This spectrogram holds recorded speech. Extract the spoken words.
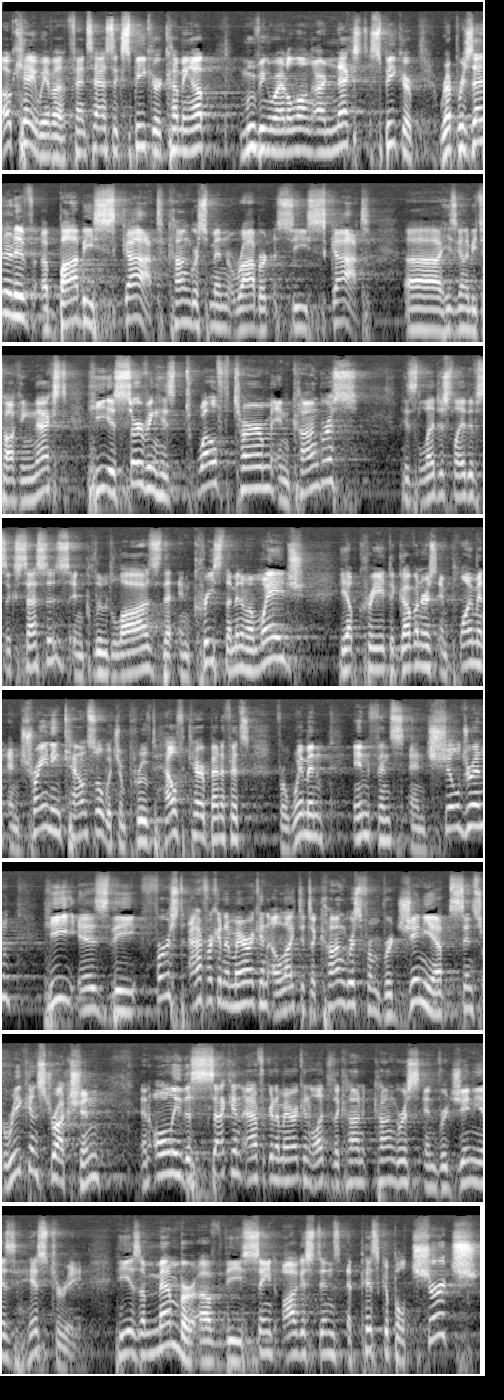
Okay, we have a fantastic speaker coming up. Moving right along, our next speaker, Representative Bobby Scott, Congressman Robert C. Scott. Uh, he's going to be talking next. He is serving his 12th term in Congress. His legislative successes include laws that increase the minimum wage. He helped create the Governor's Employment and Training Council, which improved health care benefits for women, infants, and children. He is the first African American elected to Congress from Virginia since Reconstruction, and only the second African American elected to con Congress in Virginia's history. He is a member of the St. Augustine's Episcopal Church.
